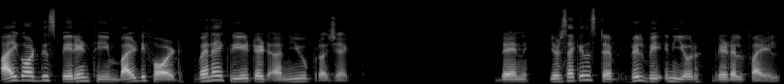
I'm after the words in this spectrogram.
I got this parent theme by default when I created a new project. Then your second step will be in your Gradle file.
